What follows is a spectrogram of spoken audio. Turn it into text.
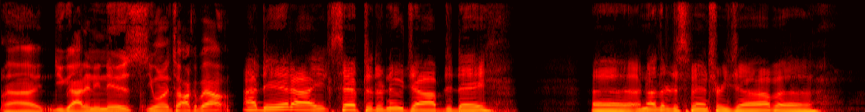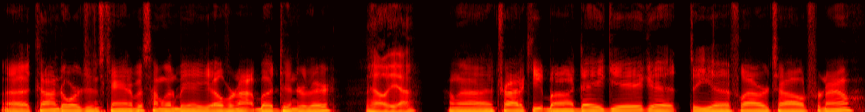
Uh you got any news you want to talk about? I did. I accepted a new job today. Uh, another dispensary job, uh, uh, Kind Origins Cannabis. I'm going to be overnight bud tender there. Hell yeah. I'm going to try to keep my day gig at the uh, Flower Child for now.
